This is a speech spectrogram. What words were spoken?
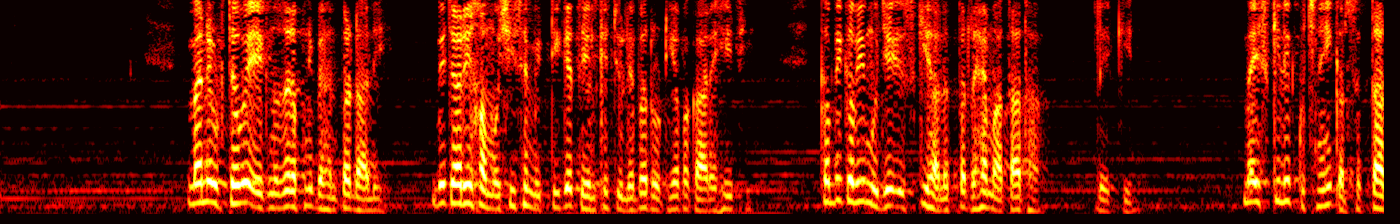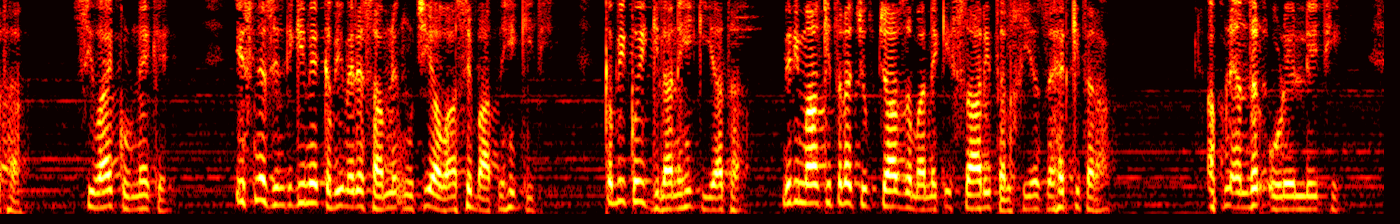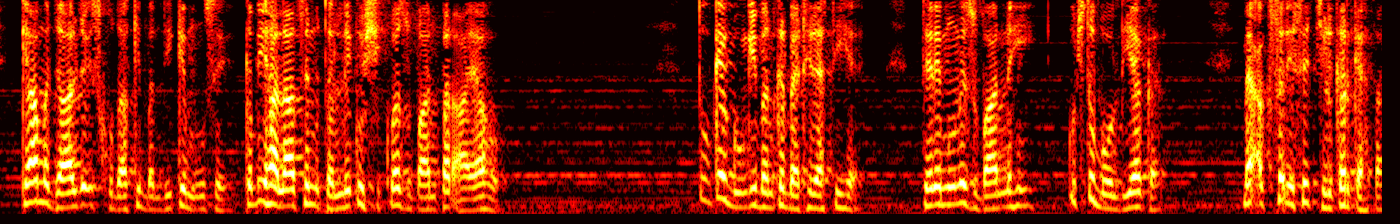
میں نے اٹھتے ہوئے ایک نظر اپنی بہن پر ڈالی۔ بیچاری خاموشی سے مٹی کے تیل کے چولہے پر روٹیاں پکا رہی تھی۔ کبھی کبھی مجھے اس کی حالت پر رحم آتا تھا، لیکن میں اس کے لیے کچھ نہیں کر سکتا تھا، سوائے کڑنے کے۔ اس نے زندگی میں کبھی میرے سامنے اونچی آواز سے بات نہیں کی تھی، کبھی کوئی گلا نہیں کیا تھا۔ میری ماں کی طرح چپ چاپ زمانے کی ساری تلخیاں زہر کی طرح اپنے اندر اوڑیل لی تھی۔ کیا مجال جو اس خدا کی بندی کے منہ سے کبھی حالات سے متعلق شکوہ زبان پر آیا ہو؟ تو کیا گونگی بن کر بیٹھی رہتی ہے؟ تیرے منہ میں زبان نہیں، کچھ تو بول دیا کر۔ میں اکثر اسے چڑ کر کہتا۔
